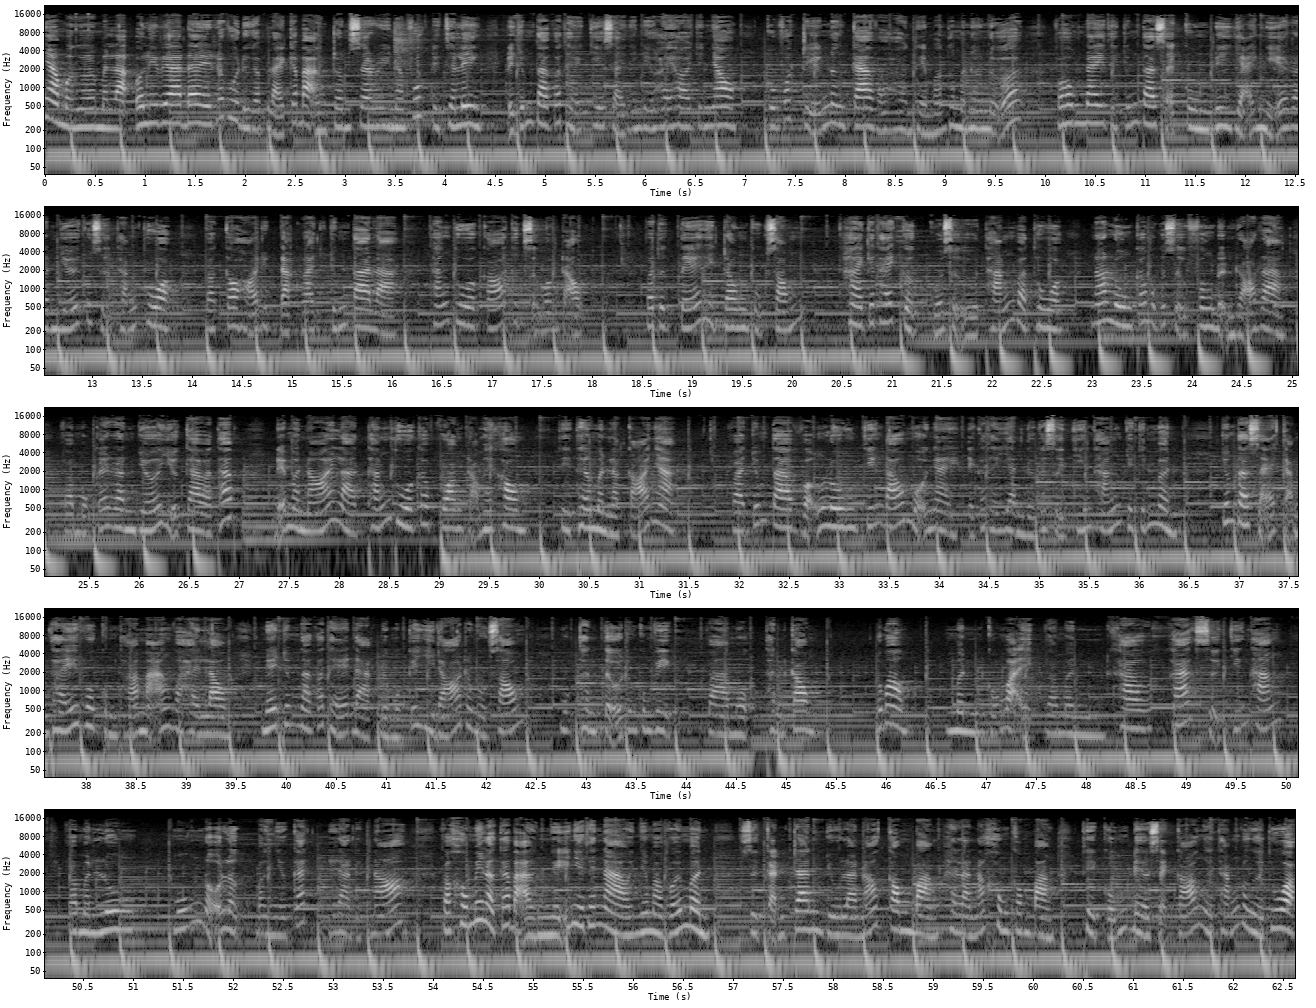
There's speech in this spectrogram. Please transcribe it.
chào mọi người, mình là Olivia đây, rất vui được gặp lại các bạn trong series 5 phút Detailing để chúng ta có thể chia sẻ những điều hay ho cho nhau, cùng phát triển, nâng cao và hoàn thiện bản thân mình hơn nữa. Và hôm nay thì chúng ta sẽ cùng đi giải nghĩa ranh giới của sự thắng thua và câu hỏi được đặt ra cho chúng ta là thắng thua có thực sự quan trọng? Và thực tế thì trong cuộc sống hai cái thái cực của sự thắng và thua nó luôn có một cái sự phân định rõ ràng và một cái ranh giới giữa cao và thấp để mà nói là thắng thua có quan trọng hay không, thì theo mình là có nha. Và chúng ta vẫn luôn chiến đấu mỗi ngày để có thể giành được cái sự chiến thắng cho chính mình. Chúng ta sẽ cảm thấy vô cùng thỏa mãn và hài lòng nếu chúng ta có thể đạt được một cái gì đó trong cuộc sống, một thành tựu trong công việc và một thành công. Đúng không? Mình cũng vậy và mình khao khát sự chiến thắng và mình luôn muốn nỗ lực bằng nhiều cách để đạt được nó. Và không biết là các bạn nghĩ như thế nào nhưng mà với mình sự cạnh tranh dù là nó công bằng hay là nó không công bằng thì cũng đều sẽ có người thắng và người thua.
